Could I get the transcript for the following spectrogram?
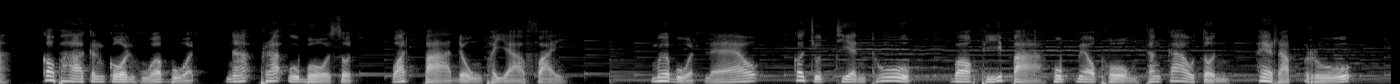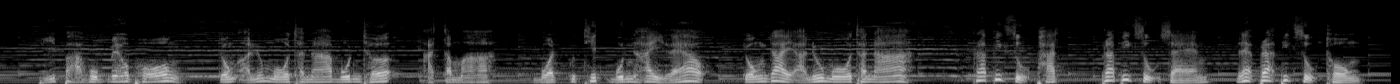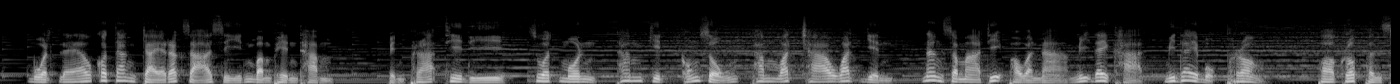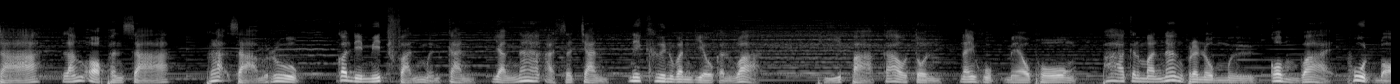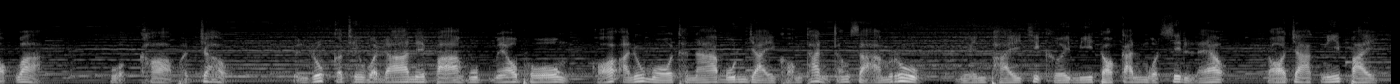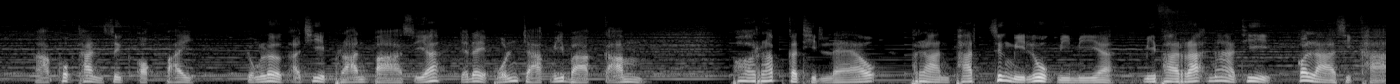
ก็พากันโกนหัวบวชณพระอุโบสถ วัดป่าดงพญาไฟ เมื่อบวชแล้วก็จุดเทียนทูบบอกผีป่าหุบแมวโพงทั้งเก้าตนให้รับรู้ ผีป่าหุบแมวโพง จงอนุโมทนาบุญเถอะอาตมา บวชอุทิศบุญให้แล้ว จงได้อนุโมทนา พระภิกษุพัดพระภิกษุแสงและพระภิกษุธง บวชแล้วก็ตั้งใจรักษาศีลบำเพ็ญธรรม เป็นพระที่ดี สวดมนต์ทำกิจของสงฆ์ทำวัดเช้าวัดเย็น นั่งสมาธิภาวนามิได้ขาดมิได้บกพร่อง พอครบพรรษาหลังออกพรรษา พระสามรูป ก็นิมิตฝันเหมือนกัน อย่างน่าอัศจรรย์ในคืนวันเดียวกันว่า ผีป่าเก้าตนในหุบแมวโพง พากันมานั่งประนมมือก้มไหว้พูดบอกว่า พวกข้าพระเจ้า เป็นรุกขเทวดาในป่าหุบแมวโพง ขออนุโมทนาบุญใหญ่ของท่านทั้งสามรูป เวรภัยที่เคยมีต่อกันหมดสิ้นแล้ว ต่อจากนี้ไป หากพวกท่านศึกออกไป จงเลิกอาชีพพรานป่าเสียจะได้ผลจากวิบากกรรม พอรับกระถินแล้ว พรานพัดซึ่งมีลูกมีเมีย มีภาระหน้าที่ก็ลาสิกขา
